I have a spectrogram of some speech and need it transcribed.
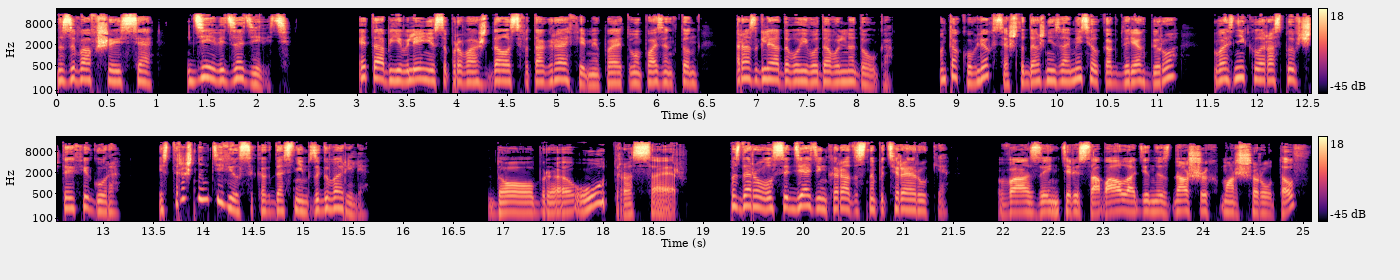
называвшееся «Девять за девять». Это объявление сопровождалось фотографиями, поэтому Пазингтон разглядывал его довольно долго. Он так увлекся, что даже не заметил, как в дверях бюро возникла расплывчатая фигура, и страшно удивился, когда с ним заговорили. «Доброе утро, сэр», — поздоровался дяденька, радостно потирая руки. «Вас заинтересовал один из наших маршрутов?»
